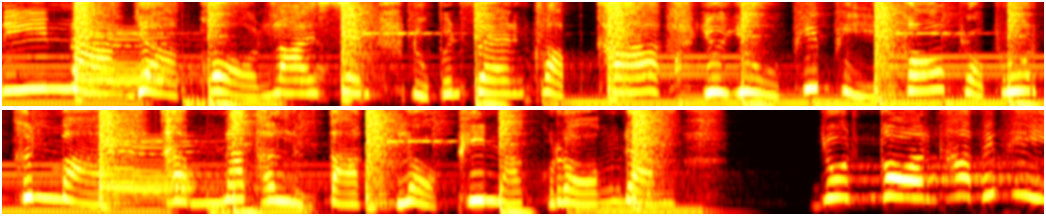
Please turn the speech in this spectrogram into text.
นี่นาอยากขอลายเซ็นหนูเป็นแฟนคลับค่ะอยู่ๆพี่ผี ก็โผล่พรวดขึ้นมา ทำหน้าทะลึงตาหลอกพี่นักร้องดัง หยุดก่อนค่ะพี่ผี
